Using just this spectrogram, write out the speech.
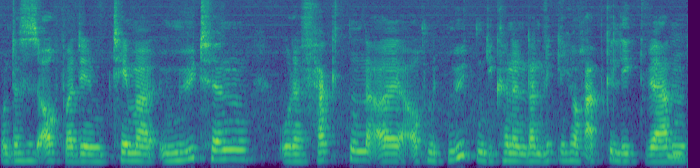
Und das ist auch bei dem Thema Mythen oder Fakten, äh, auch mit Mythen, die können dann wirklich auch abgelegt werden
